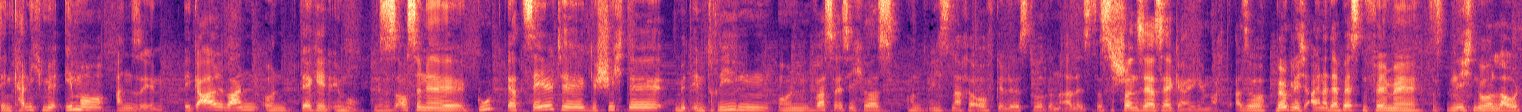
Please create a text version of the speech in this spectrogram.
den kann ich mir immer ansehen. Egal wann und der geht immer. Das ist auch so eine gut erzählte Geschichte mit Intrigen und was weiß ich was und wie es nachher aufgelöst wird und alles. Das ist schon sehr, sehr geil gemacht. Also wirklich einer der besten Filme, nicht nur laut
